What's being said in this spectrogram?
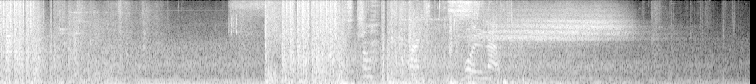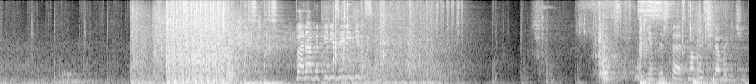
Ай, больно! Пора бы перезарядиться. Если что, я смогу себя вылечить.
